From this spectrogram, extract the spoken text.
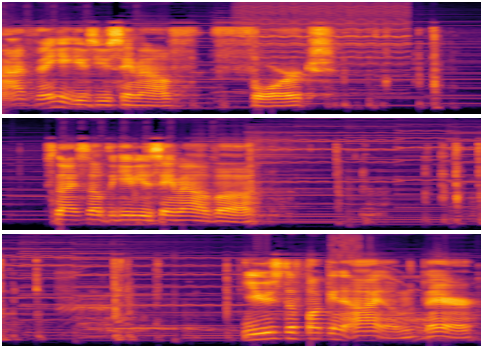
I think it gives you the same amount of forks. It's nice enough to give you the same amount of, uh, use the fucking item, there.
